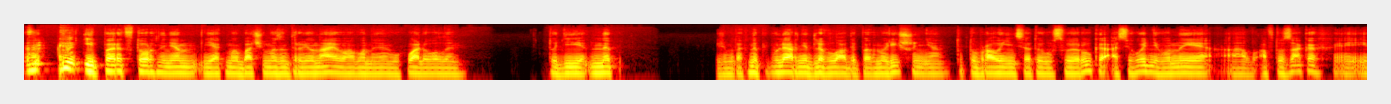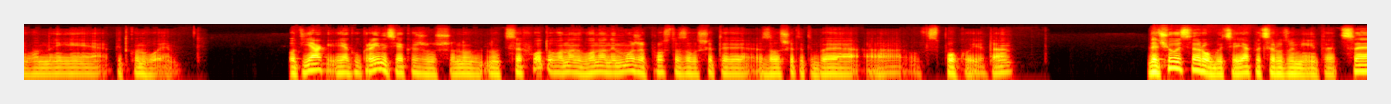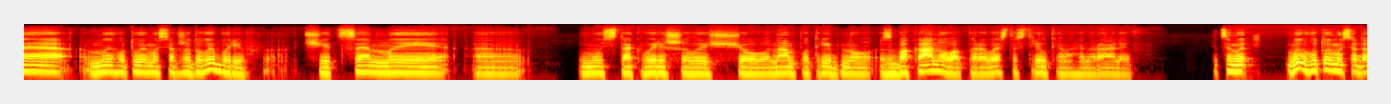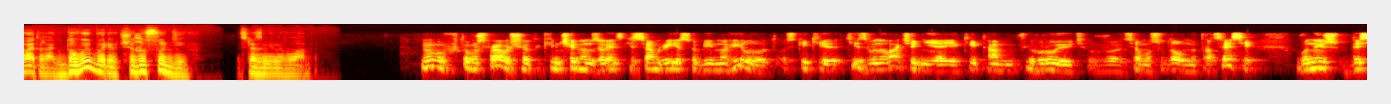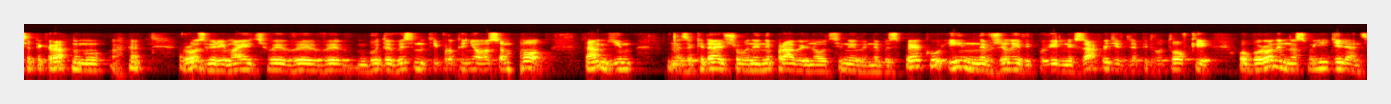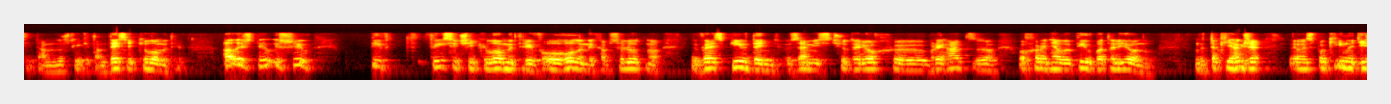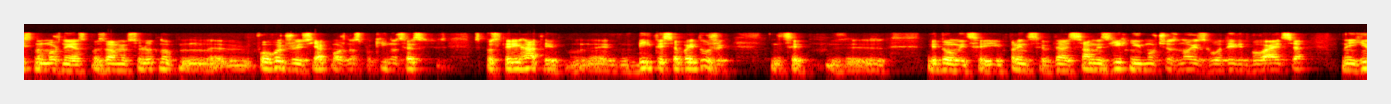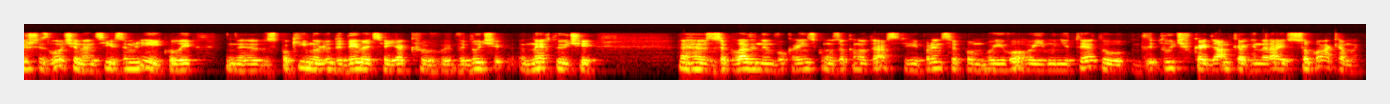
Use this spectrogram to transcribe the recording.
і перед вторгненням, як ми бачимо з інтерв'ю Наєва, вони ухвалювали тоді не скажімо так, непопулярні для влади певно рішення, тобто брали ініціативу в свої руки, а сьогодні вони в автозаках і вони під конвоєм. От як, як українець, я кажу, що ну, ну це фото воно, воно не може просто залишити, залишити тебе а, в спокої. Та? Для чого це робиться? Як ви це розумієте? Це ми готуємося вже до виборів, чи це ми е, чомусь так вирішили, що нам потрібно з Баканова перевести стрілки на генералів? Чи це ми, ми готуємося, давайте так, до виборів чи до судів після зміни влади? Ну в тому ж справа, що таким чином Зеленський сам риє собі могилу, оскільки ті звинувачення, які там фігурують в цьому судовому процесі, вони ж в десятикратному розмірі мають ви, ви, ви буде висунуті проти нього самого. Там їм закидають, що вони неправильно оцінили небезпеку і не вжили відповідних заходів для підготовки оборони на своїй ділянці. Там ну скільки там 10 кілометрів. Але ж ти лишив пів тисячі кілометрів оголених абсолютно весь південь замість чотирьох е, бригад е, охороняло пів батальйону. Ну, Так як же е, спокійно дійсно можна, я з вами абсолютно погоджуюсь, як можна спокійно це спостерігати, бійтеся байдужих. Це відомий цей принцип. Да? Саме з їхньої мовчазної згоди відбуваються найгірші злочини на цій землі. І коли спокійно люди дивляться, як ведуть, нехтуючи закладеним в українському законодавстві принципом бойового імунітету, ведуть в кайданках генералів собаками.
